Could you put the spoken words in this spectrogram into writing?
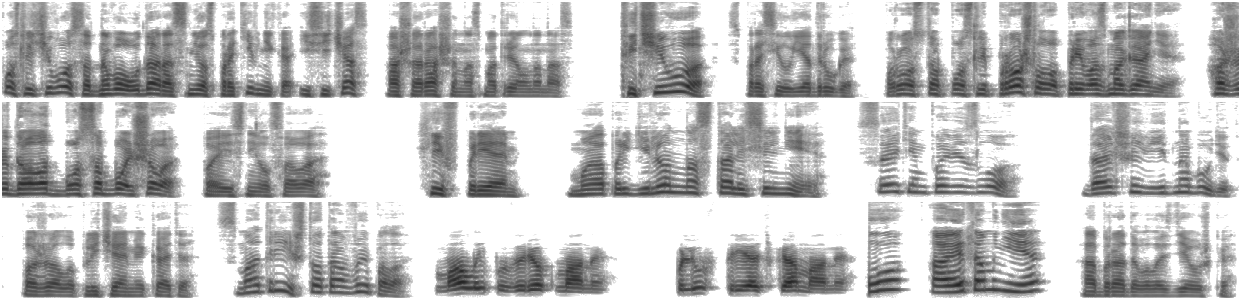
После чего с одного удара снес противника и сейчас ошарашенно смотрел на нас. «Ты чего?» – спросил я друга. «Просто после прошлого превозмогания ожидал от босса большего», – пояснил сова. И впрямь. Мы определенно стали сильнее. «С этим повезло. Дальше видно будет», – пожала плечами Катя. «Смотри, что там выпало». «Малый пузырек маны. Плюс три очка маны». «О, а это мне!» – обрадовалась девушка.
